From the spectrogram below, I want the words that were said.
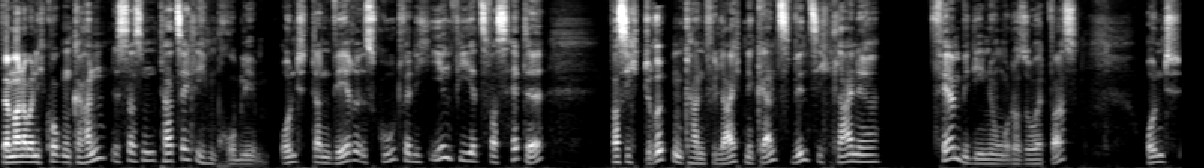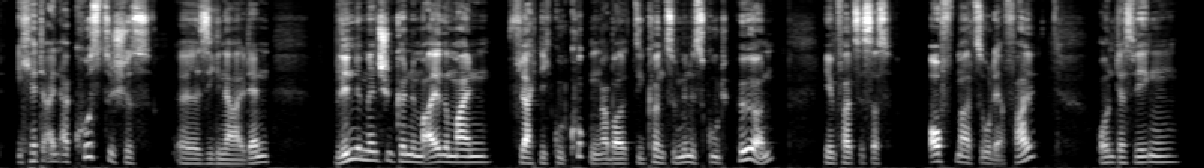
Wenn man aber nicht gucken kann, ist das ein, tatsächlich ein Problem. Und dann wäre es gut, wenn ich irgendwie jetzt was hätte, was ich drücken kann. Vielleicht eine ganz winzig kleine Fernbedienung oder so etwas. Und ich hätte ein akustisches äh, Signal. Denn blinde Menschen können im Allgemeinen vielleicht nicht gut gucken, aber sie können zumindest gut hören. Jedenfalls ist das oftmals so der Fall. Und deswegen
